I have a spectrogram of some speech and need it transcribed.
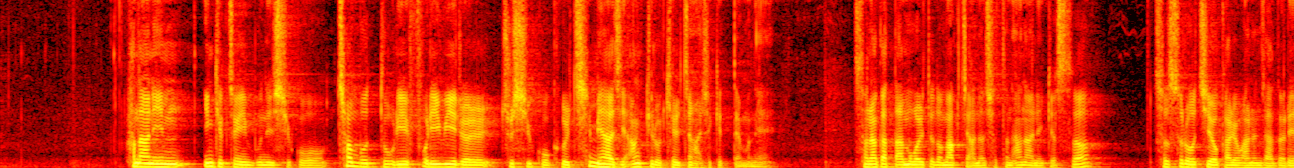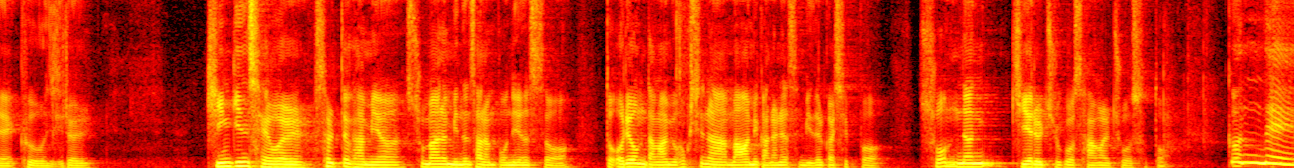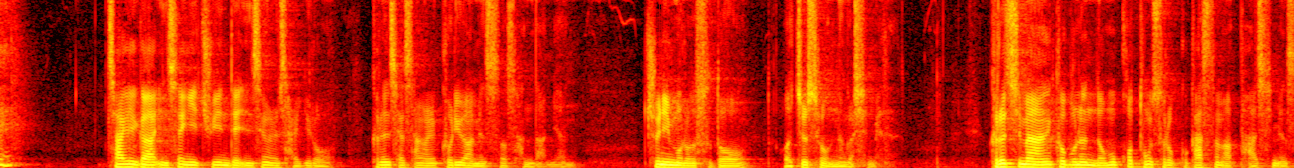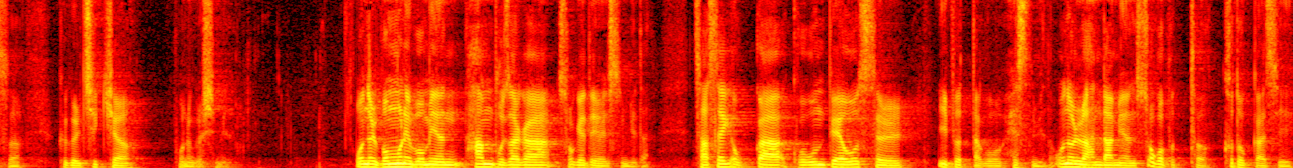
하나님 인격적인 분이시고 처음부터 우리 프리위를 주시고 그걸 침해하지 않기로 결정하셨기 때문에 선악과 따먹을 때도 막지 않으셨던 하나님께서 스스로 지옥 가려고 하는 자들의 그 의지를 긴긴 세월 설득하며 수많은 믿는 사람 보내어서 또 어려움 당하면 혹시나 마음이 가난해서 믿을까 싶어 수없는 기회를 주고 상을 주었어도 끝내 자기가 인생이 주인된 인생을 살기로 그런 세상을 그리워하면서 산다면 주님으로서도 어쩔 수 없는 것입니다. 그렇지만 그분은 너무 고통스럽고 가슴 아파하시면서 그걸 지켜보는 것입니다. 오늘 본문에 보면 한 부자가 소개되어 있습니다. 자색 옷과 고운 베옷을 입었다고 했습니다. 오늘로 한다면 속옷부터 그옷까지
